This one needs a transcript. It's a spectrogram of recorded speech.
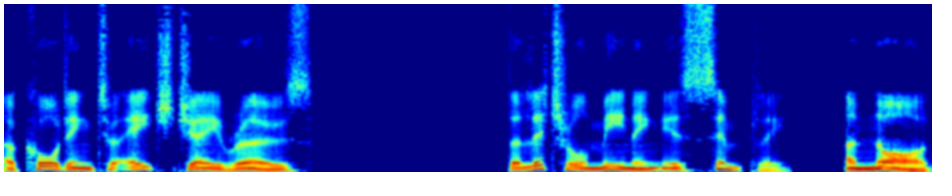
According to H. J. Rose, the literal meaning is simply a nod,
